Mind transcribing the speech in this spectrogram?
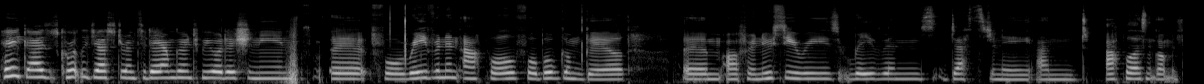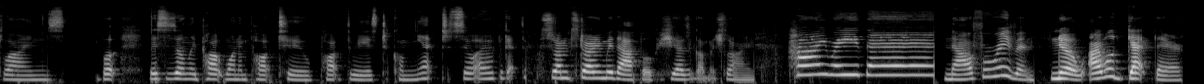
Hey guys, it's Courtly Jester, and today I'm going to be auditioning uh, for Raven and Apple for Bubblegum Girl um, of her new series, Raven's Destiny. And Apple hasn't got much lines, but this is only part one and part two. Part three is to come yet, so I hope I get through. So I'm starting with Apple because she hasn't got much lines. Hi, Raven! Now for Raven. No, I will get there.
